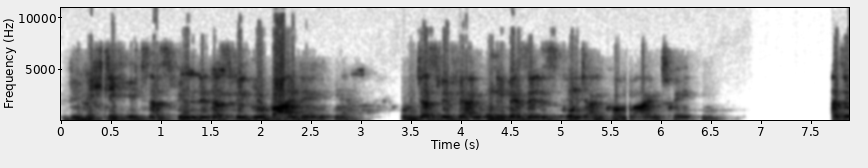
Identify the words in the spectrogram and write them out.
wie wichtig ich das finde, dass wir global denken und dass wir für ein universelles Grundeinkommen eintreten. Also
